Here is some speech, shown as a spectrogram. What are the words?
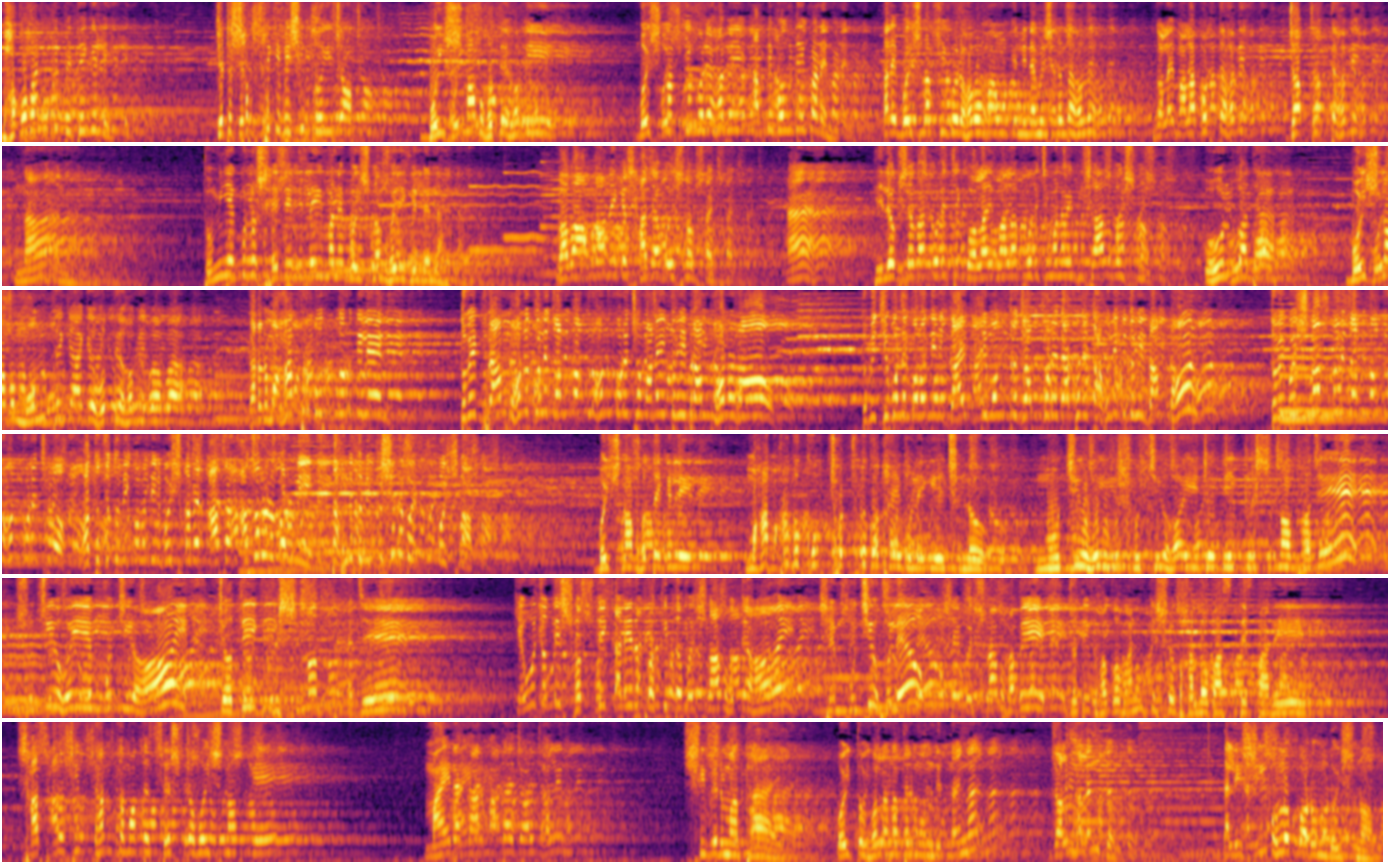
ভগবানকে পেতে গেলে যেটা সব থেকে বেশি প্রয়োজন, বৈষ্ণব হতে হবে। বৈষ্ণব কি করে হবে? আপনি বলতেই পারেন। তাহলে বৈষ্ণব কি করে হবে? মা, আমাকে নিরামিষ খেতে হবে। গলায় মালা পড়তে হবে, জপ করতে হবে। না না। তুমি এগুলো সেজে নিলেই মানে বৈষ্ণব হয়ে গেলে না। বাবা, আমরা অনেকে সাজা বৈষ্ণব সাজি। হ্যাঁ তিলক সেবা করেছি, গলায় মালা পড়েছি মানে আমি বিশাল বৈষ্ণব। ভুল কথা। বৈষ্ণব মন থেকে আগে হতে হবে বাবা। কারণ মহাপ্রভু উত্তর দিলেন, তুমি ব্রাহ্মণ কোলে জন্মগ্রহণ করেছ মানেই তুমি ব্রাহ্মণ নও তুমি জীবনে কোনোদিন গায়ত্রী মন্ত্র জপ করে দেখোনি, তাহলে কি তুমি ব্রাহ্মণ? তুমি বৈষ্ণব করে জন্মগ্রহণ করেছ, অথচ তুমি কোনোদিন বৈষ্ণবের আচার আচরণ করনি, তাহলে তুমি কিসের বৈষ্ণব? বৈষ্ণব হতে গেলে মহাপ্রভু খুব ছোট্ট কথায় বলে গিয়েছিল, মুচি হই সূচি হয় যদি কৃষ্ণ ভজে সূচি হয়ে মুচি হয়, যদি কৃষ্ণ ত্যাজে কেউ যদি সত্যিকারের প্রকৃত বৈষ্ণব হতে হয়, সে মুচি হলেও সে বৈষ্ণব হবে, যদি ভগবানকে সে ভালোবাসতে পারে। শাস্ত্র সিদ্ধান্ত মতে শ্রেষ্ঠ বৈষ্ণবকে মায়েরা কার মাথায় জল ঢালেন? শিবের মাথায়। ওই তো ভোলানাথের মন্দির, তাই না? জল ঢালেন তো? তাহলে শিব হলো পরম বৈষ্ণব।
